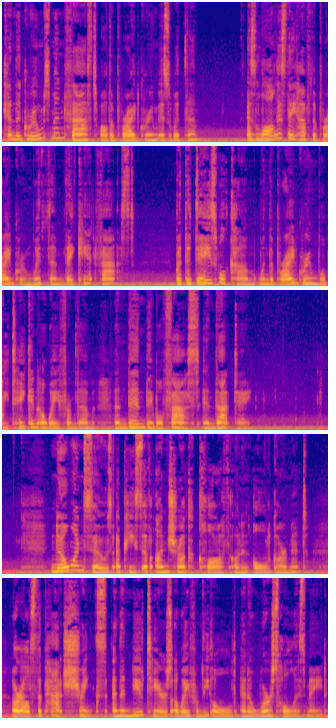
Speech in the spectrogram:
Can the groomsmen fast while the bridegroom is with them? As long as they have the bridegroom with them, they can't fast. But the days will come when the bridegroom will be taken away from them, and then they will fast in that day. No one sews a piece of unshrunk cloth on an old garment, or else the patch shrinks and the new tears away from the old, and a worse hole is made.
